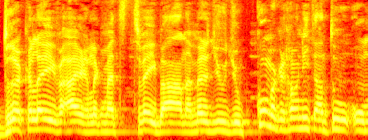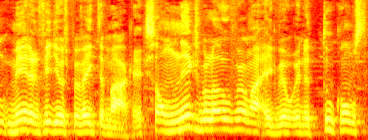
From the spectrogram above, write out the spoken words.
drukke leven eigenlijk met twee banen. Met het YouTube kom ik er gewoon niet aan toe om meerdere video's per week te maken. Ik zal niks beloven, maar ik wil in de toekomst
